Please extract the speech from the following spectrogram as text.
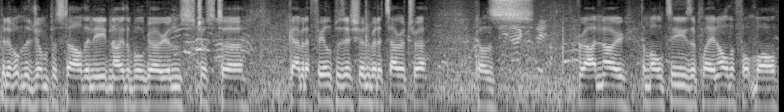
bit of up the jumper style they need now, the Bulgarians, just to get a bit of field position, a bit of territory. Because right now, the Maltese are playing all the football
